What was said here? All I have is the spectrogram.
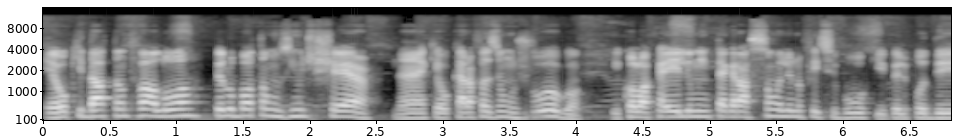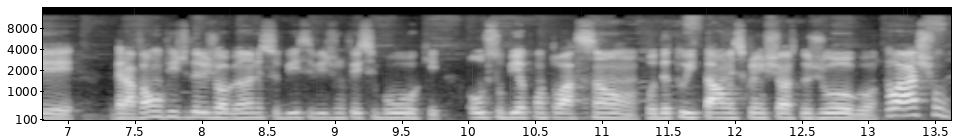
é o que dá tanto valor pelo botãozinho de share, né? Que é o cara fazer um jogo e colocar ele uma integração ali no Facebook, pra ele poder gravar um vídeo dele jogando e subir esse vídeo no Facebook, ou subir a pontuação, poder twittar um screenshot do jogo. Eu acho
